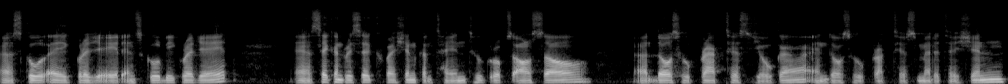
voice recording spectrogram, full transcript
uh, School A graduate and School B graduate. Uh, second research question contain two groups also, uh, those who practice yoga and those who practice meditation.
